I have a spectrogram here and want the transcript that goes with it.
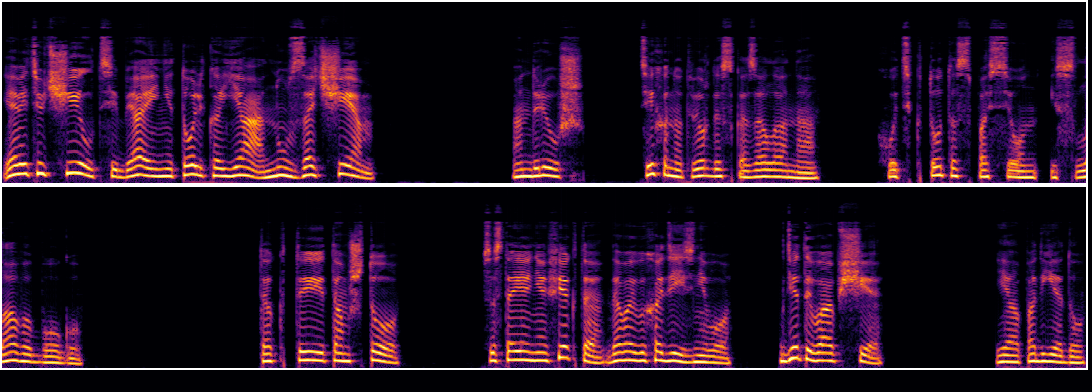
Я ведь учил тебя, и не только я. Ну зачем?» «Андрюш», — тихо, но твердо сказала она, — «хоть кто-то спасен, и слава Богу». «Так ты там что? В состоянии аффекта? Давай выходи из него. Где ты вообще?» «Я подъеду».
